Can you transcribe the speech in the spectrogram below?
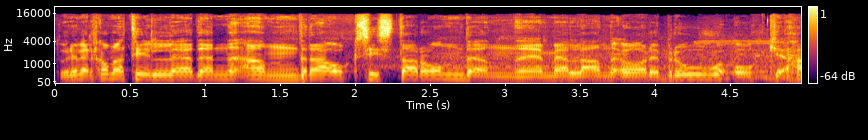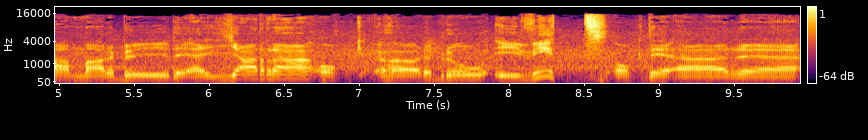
Då är välkomna till eh, den andra och sista ronden eh, mellan Örebro och Hammarby. Det är Jarra och Örebro i vitt och det är eh,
